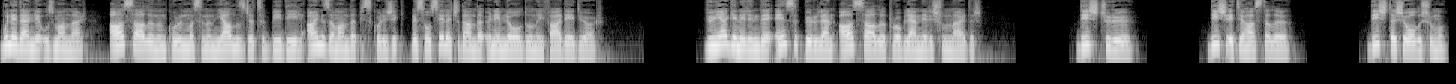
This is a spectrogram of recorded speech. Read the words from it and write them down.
Bu nedenle uzmanlar, ağız sağlığının korunmasının yalnızca tıbbi değil aynı zamanda psikolojik ve sosyal açıdan da önemli olduğunu ifade ediyor. Dünya genelinde en sık görülen ağız sağlığı problemleri şunlardır. Diş çürüğü, diş eti hastalığı, diş taşı oluşumu,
